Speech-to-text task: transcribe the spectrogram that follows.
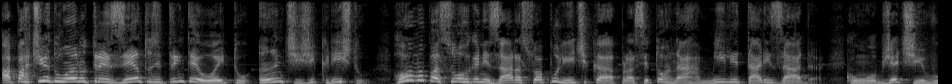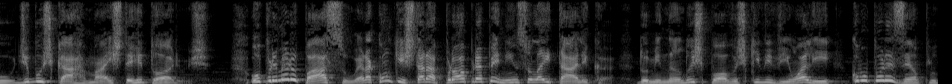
A partir do ano 338 a.C., Roma passou a organizar a sua política para se tornar militarizada, com o objetivo de buscar mais territórios. O primeiro passo era conquistar a própria Península Itálica, dominando os povos que viviam ali, como por exemplo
